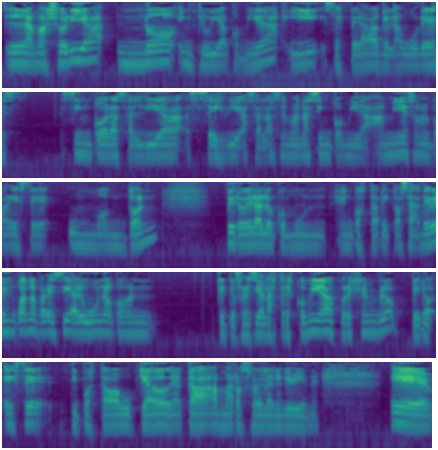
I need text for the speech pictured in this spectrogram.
la mayoría no incluía comida y se esperaba que labures cinco horas al día, seis días a la semana sin comida. A mí eso me parece un montón, pero era lo común en Costa Rica. O sea, de vez en cuando aparecía alguno con que te ofrecían las tres comidas, por ejemplo, pero ese tipo estaba buqueado de acá a marzo del año que viene. Eh,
